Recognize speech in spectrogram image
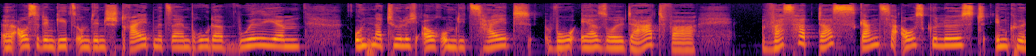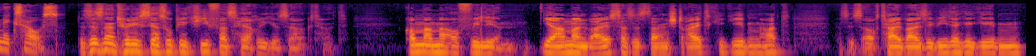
Äh, außerdem geht es um den Streit mit seinem Bruder William und natürlich auch um die Zeit, wo er Soldat war. Was hat das Ganze ausgelöst im Königshaus? Das ist natürlich sehr subjektiv, was Harry gesagt hat. Kommen wir mal auf William. Ja, man weiß, dass es da einen Streit gegeben hat. Das ist auch teilweise wiedergegeben.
